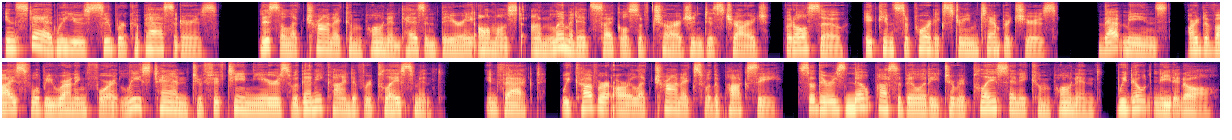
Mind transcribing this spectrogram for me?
instead we use supercapacitors. This electronic component has in theory almost unlimited cycles of charge and discharge, but also, it can support extreme temperatures. That means, our device will be running for at least 10 to 15 years with any kind of replacement. In fact, we cover our electronics with epoxy, so there is no possibility to replace any component, we don't need it all.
